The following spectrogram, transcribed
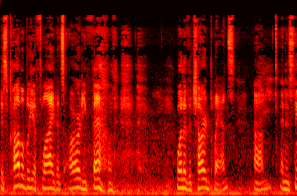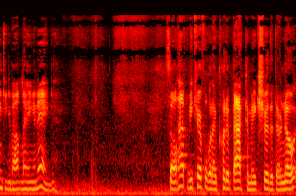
is probably a fly that's already found one of the chard plants um, and is thinking about laying an egg. So I'll have to be careful when I put it back to make sure that there are no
